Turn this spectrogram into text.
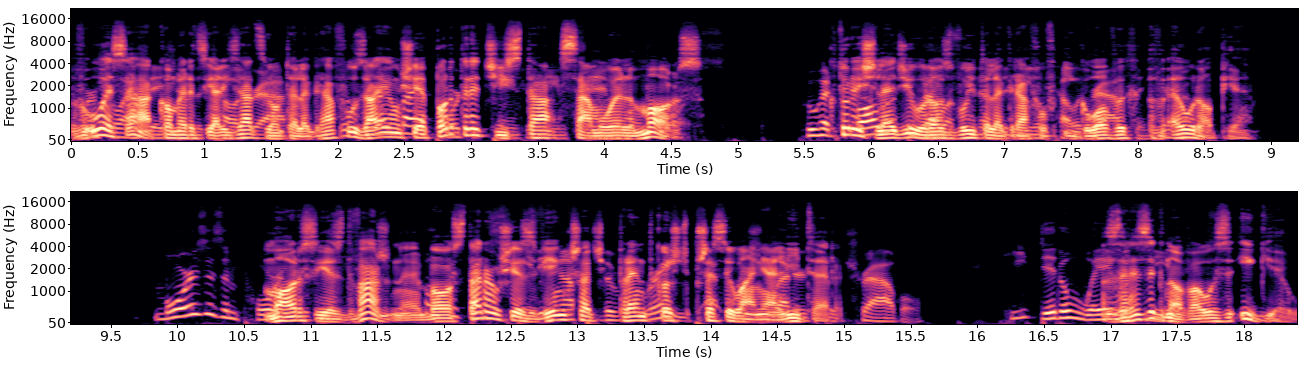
W USA komercjalizacją telegrafu zajął się portrecista Samuel Morse, który śledził rozwój telegrafów igłowych w Europie. Morse jest ważny, bo starał się zwiększać prędkość przesyłania liter. Zrezygnował z igieł.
